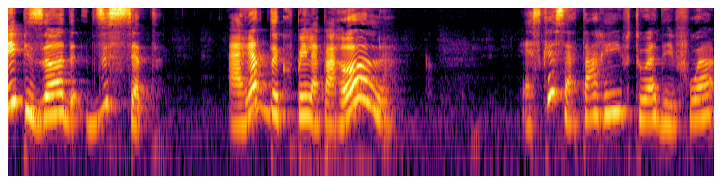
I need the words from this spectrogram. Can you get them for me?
Épisode 17. Arrête de couper la parole. Est-ce que ça t'arrive, toi, des fois,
